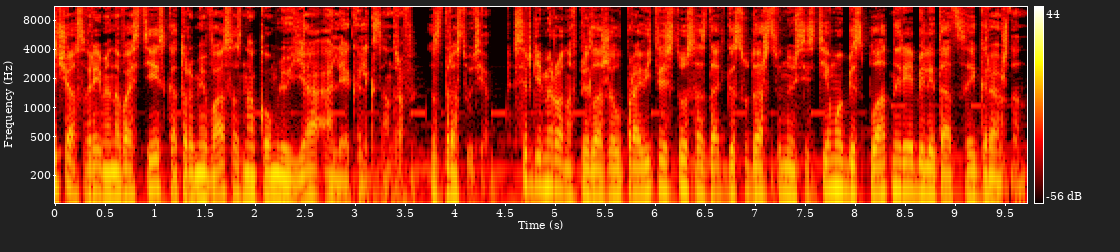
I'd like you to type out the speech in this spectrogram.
Сейчас время новостей, с которыми вас ознакомлю я, Олег Александров. Здравствуйте. Сергей Миронов предложил правительству создать государственную систему бесплатной реабилитации граждан.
